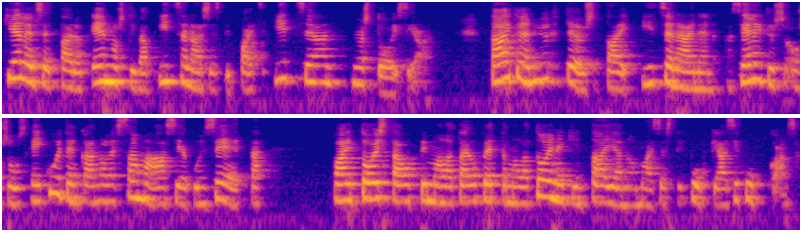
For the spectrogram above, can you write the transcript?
kielelliset taidot ennustivat itsenäisesti paitsi itseään, myös toisiaan. Taitojen yhteys tai itsenäinen selitysosuus ei kuitenkaan ole sama asia kuin se, että vain toista oppimalla tai opettamalla toinenkin taianomaisesti puhkeaisi kukkaansa.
